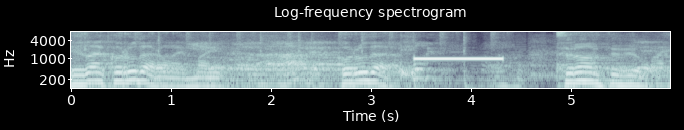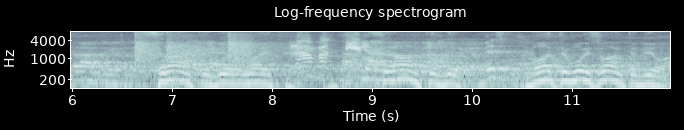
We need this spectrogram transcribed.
Izgledam ko rudar onaj maj. Ko rudar. Sram te bilo. Sram te bilo, majke. Sram te bilo. Bate moj, sram te bilo.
